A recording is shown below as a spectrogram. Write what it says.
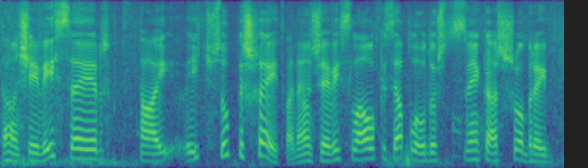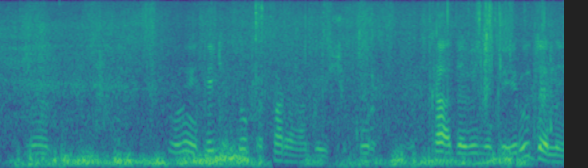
Tā un šī visa ir tā īča upe šeit, vai ne? Un šie visi lauki ir aplūduši vienkārši šobrīd. Īņķis upe parādījuši, kur, kāda viņa bija rudenī,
